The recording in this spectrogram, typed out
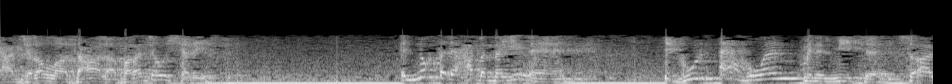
عجل الله تعالى فرجه الشريف. النقطة اللي حابب أبينها يقول أهون من الميتة سؤال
